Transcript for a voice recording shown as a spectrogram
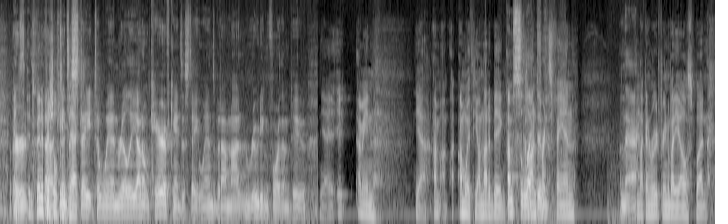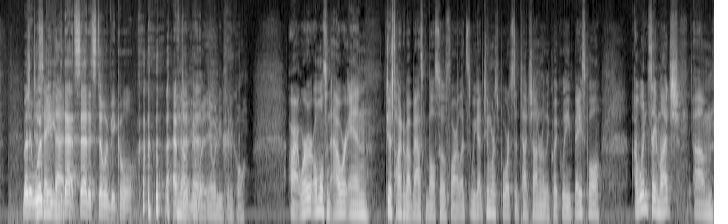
or it's, it's beneficial uh, Kansas to Tech. State to win. Really, I don't care if Kansas State wins, but I'm not rooting for them to. Yeah, it. I mean, yeah, I'm I'm, I'm with you. I'm not a big I'm selective. conference fan. Nah, I'm not going to root for anybody else, but. But it would be that, that said, it still would be cool. no, it would. It would be pretty cool. All right, we're almost an hour in. Just talked about basketball so far. Let's. We got two more sports to touch on really quickly. Baseball. I wouldn't say much. Um,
